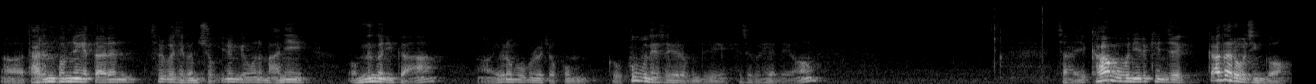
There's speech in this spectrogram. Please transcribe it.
어, 다른 법령에 따른 철거 재건축 이런 경우는 많이 없는 거니까 어, 이런 부분을 조금 그 구분해서 여러분들이 해석을 해야 돼요. 자, 이 가 부분이 이렇게 이제 까다로워진 거,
